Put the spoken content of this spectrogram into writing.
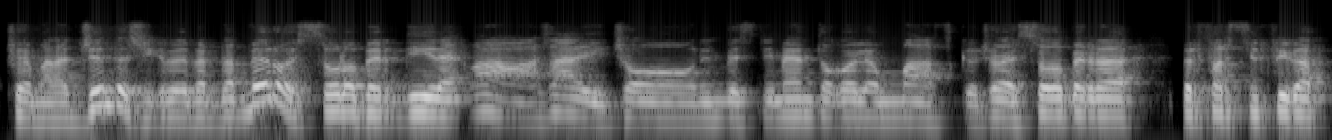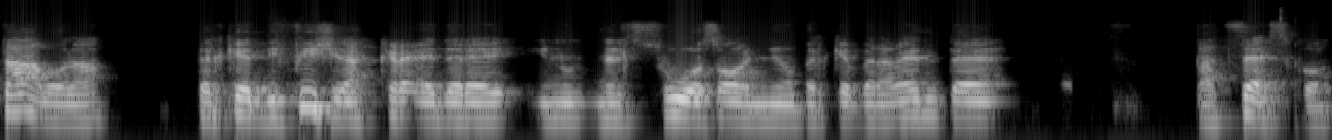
Cioè, ma la gente ci crede per davvero è solo per dire, ah, sai, ho un investimento con Elon Musk? Cioè, è solo per, per farsi il figo a tavola? Perché è difficile a credere in, nel suo sogno, perché è veramente pazzesco.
